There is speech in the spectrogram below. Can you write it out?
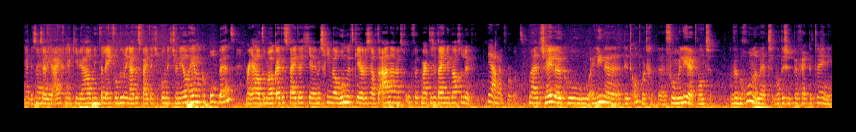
Ja, dus dan zeg je eigenlijk, je haalt niet alleen voldoening uit het feit dat je conditioneel helemaal kapot bent, maar je haalt hem ook uit het feit dat je misschien wel honderd keer dezelfde aanname hebt geoefend, maar het is uiteindelijk wel gelukt. Ja. Bijvoorbeeld. Maar het is heel leuk hoe, hoe Eline dit antwoord uh, formuleert, want we begonnen met wat is een perfecte training.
